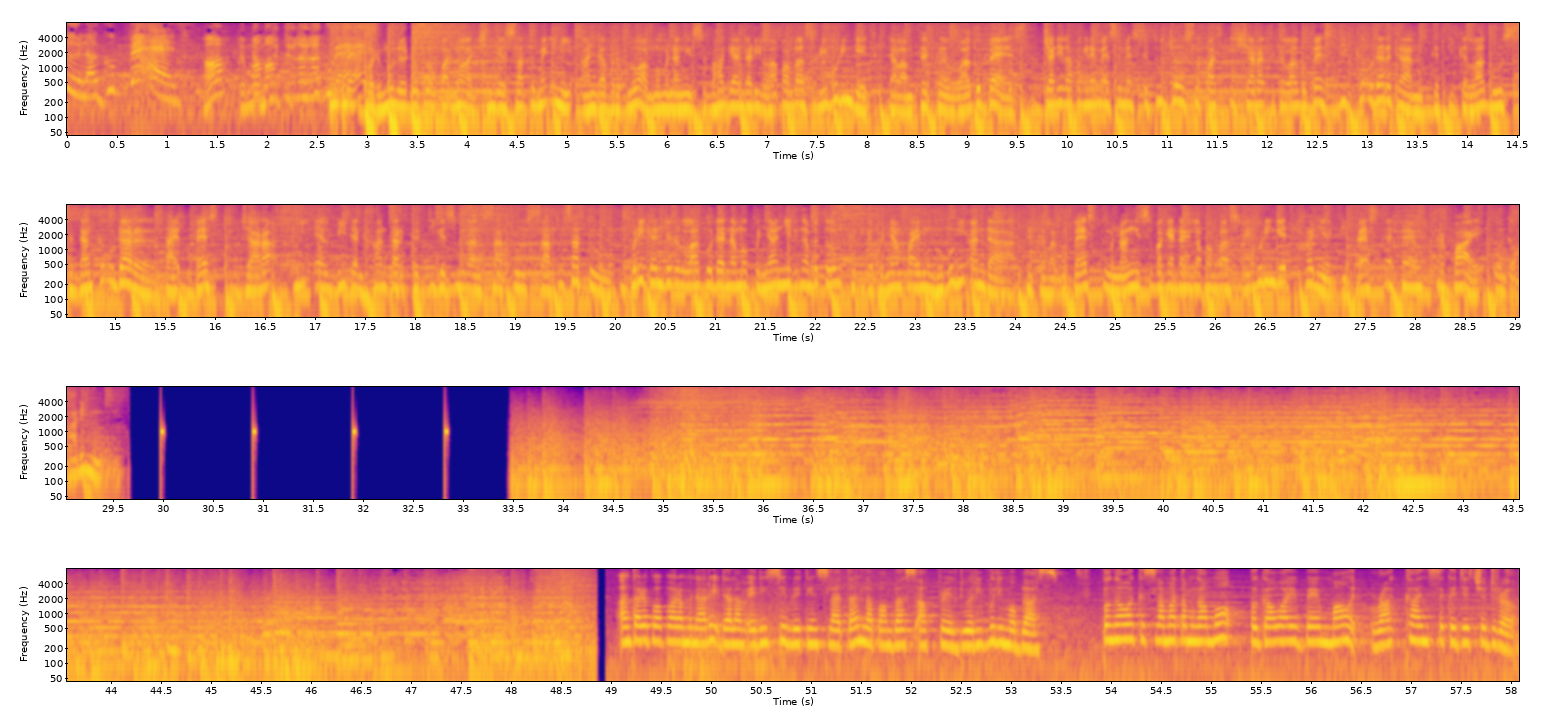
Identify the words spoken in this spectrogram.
teka lagu best. Ha? Demam, Demam teka lagu best? Bermula 24 Mac hingga 1 Mei ini, anda berpeluang memenangi sebahagian dari RM18,000 dalam teka lagu best. Jadilah pengirim SMS ketujuh selepas isyarat teka lagu best dikeudarakan ketika lagu sedang ke udara. Type best, jarak, TLB dan hantar ke 39111. Berikan judul lagu dan nama penyanyi dengan betul ketika penyampai menghubungi anda. Teka lagu best menangi sebahagian dari RM18,000 hanya di Best FM terbaik untuk harimu. Antara paparan menarik dalam edisi Buletin Selatan 18 April 2015. Pengawal keselamatan mengamuk, pegawai bank maut rakan sekejap cedera.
